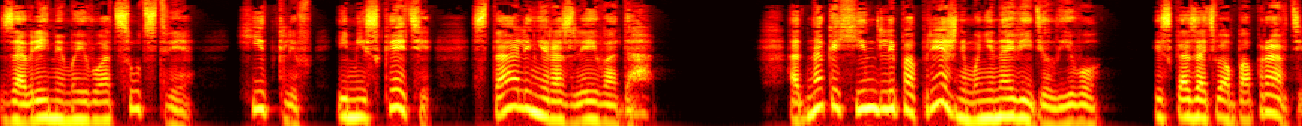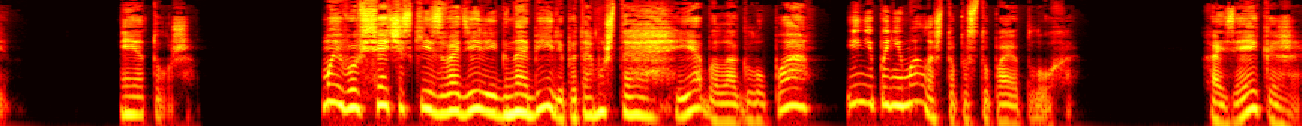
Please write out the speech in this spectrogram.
За время моего отсутствия Хитклифф и мисс Кэти стали не разлей вода. Однако Хиндли по-прежнему ненавидел его, и сказать вам по правде, я тоже. Мы его всячески изводили и гнобили, потому что я была глупа и не понимала, что поступаю плохо. Хозяйка же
